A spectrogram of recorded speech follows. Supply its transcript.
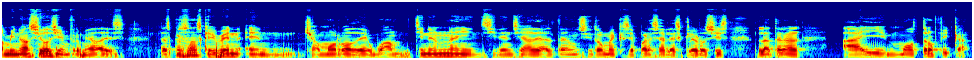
Aminoácidos y enfermedades. Las personas que viven en Chamorro de Guam tienen una incidencia de alta de un síndrome que se parece a la esclerosis lateral amotrófica,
